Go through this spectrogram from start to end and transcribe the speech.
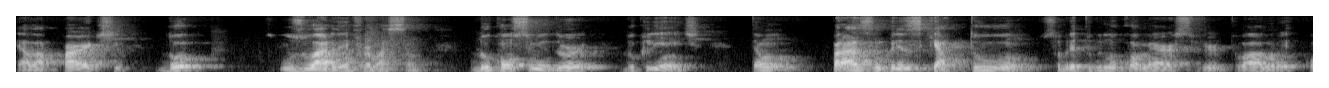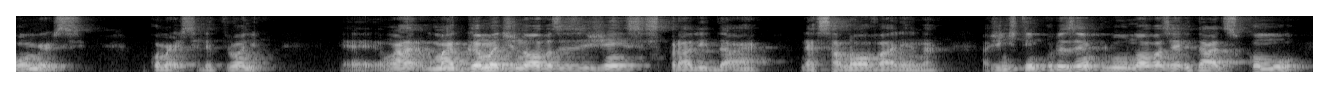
ela parte do usuário da informação, do consumidor, do cliente. Então, para as empresas que atuam, sobretudo no comércio virtual, no e-commerce, no comércio eletrônico, é uma, uma gama de novas exigências para lidar nessa nova arena. A gente tem, por exemplo, novas realidades, como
